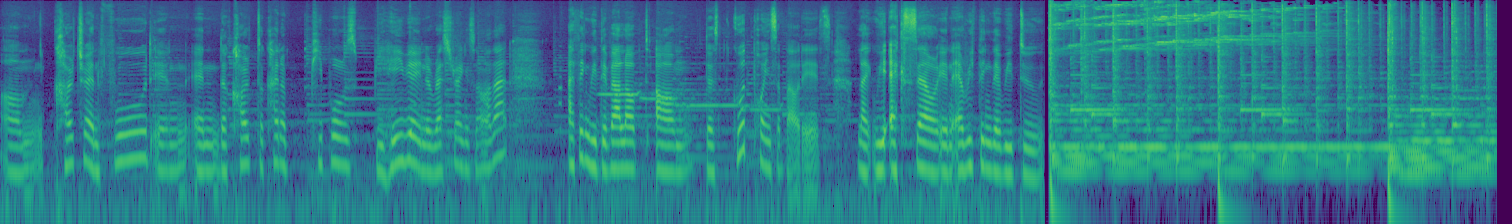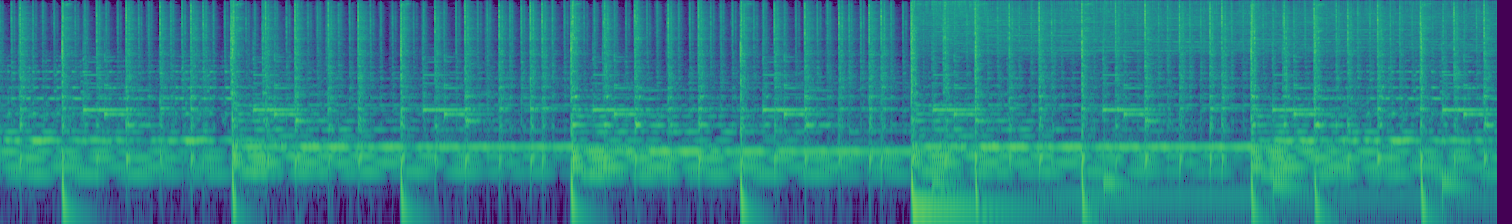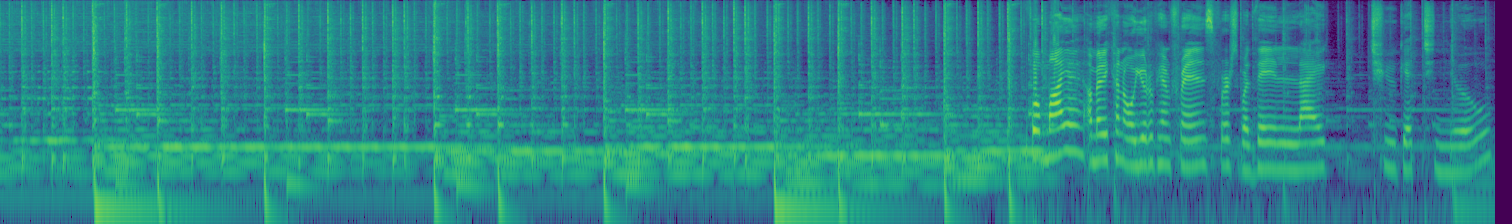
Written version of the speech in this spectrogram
um, culture and food, and, and the, kind of people's behavior in the restaurants and all that. I think we developed um, the good points about it, like we excel in everything that we do. For my American or European friends, first of all, they like to get to know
